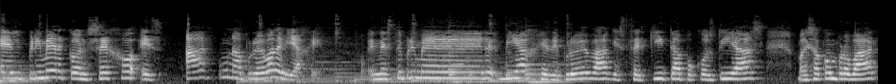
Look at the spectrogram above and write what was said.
El primer consejo es haz una prueba de viaje. En este primer viaje de prueba, que es cerquita, pocos días, vais a comprobar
